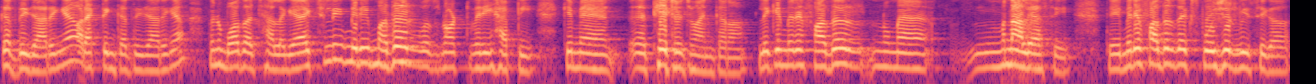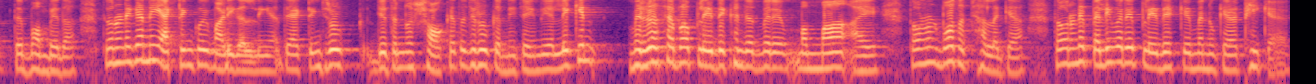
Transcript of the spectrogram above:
ਕਰਦੀ ਜਾ ਰਹੀ ਹਾਂ ਔਰ ਐਕਟਿੰਗ ਕਰਦੀ ਜਾ ਰਹੀ ਹਾਂ। ਮੈਨੂੰ ਬਹੁਤ ਅੱਛਾ ਲੱਗਿਆ। ਐਕਚੁਅਲੀ ਮੇਰੀ mother was not very happy ਕਿ ਮੈਂ ਥੀਏਟਰ ਜੁਆਇਨ ਕਰਾਂ। ਲੇਕਿਨ ਮੇਰੇ ਫਾਦਰ ਨੂੰ ਮੈਂ ਮਨਾ ਲਿਆ ਸੀ। ਤੇ ਮੇਰੇ ਫਾਦਰ ਦਾ ਐਕਸਪੋਜ਼ਰ ਵੀ ਸੀਗਾ ਤੇ ਬੰਬੇ ਦਾ। ਤੇ ਉਹਨਾਂ ਨੇ ਕਿਹਾ, ਨਹੀਂ ਐਕਟਿੰਗ ਕੋਈ ਮਾੜੀ ਗੱਲ ਨਹੀਂ ਹੈ ਤੇ ਐਕਟਿੰਗ ਜ਼ਰੂਰ ਜੇ ਤੈਨੂੰ ਸ਼ੌਕ ਹੈ ਤਾਂ ਜ਼ਰੂਰ ਕਰਨੀ ਚਾਹੀਦੀ ਹੈ। ਲੇਕਿਨ ਮਿਰਜ਼ਾ ਸਾਹਿਬਾ ਪਲੇ ਦੇਖਣ ਜਦ ਮੇਰੇ ਮੰਮਾ ਆਏ ਤਾਂ ਉਹਨਾਂ ਨੂੰ ਬਹੁਤ ਅੱਛਾ ਲੱਗਿਆ। ਤਾਂ ਉਹਨਾਂ ਨੇ ਪਹਿਲੀ ਵਾਰ ਇਹ ਪਲੇ ਦੇਖ ਕੇ ਮੈਨੂੰ ਕਿਹਾ, ਠੀਕ ਹੈ,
